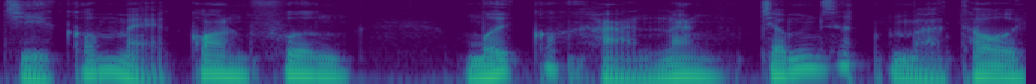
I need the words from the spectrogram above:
Chỉ có mẹ con Phương mới có khả năng chấm dứt mà thôi.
